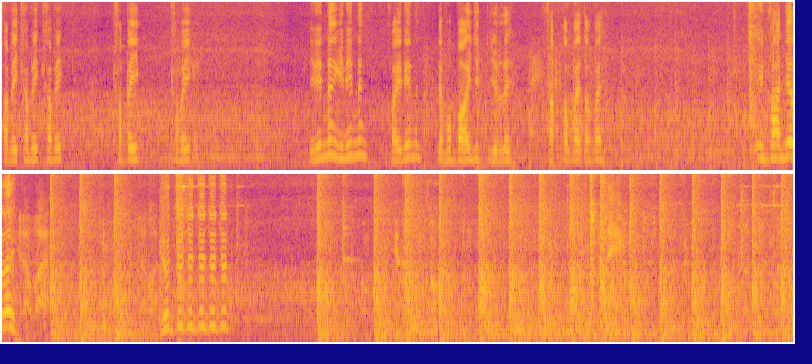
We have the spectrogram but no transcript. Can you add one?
ขับอีกขับอีกขับอีกขับอีกขับอีก อีกนิดนึงอีกนิดนึงขออีกนิดนึงเดี๋ยวผมบอกให้หยุดหยุดเลยขับตรงไปตรงไปอินฟานเยอะเลยแล้วว่าแล้วว่าหยุดหยุดหยุดหยุดหยุดหยุด เก็บของส่ง แตก เดี๋ยวเขาจะทำ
